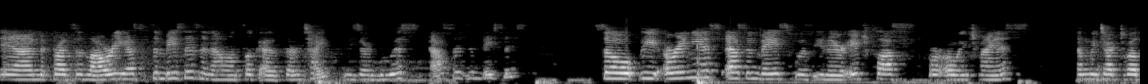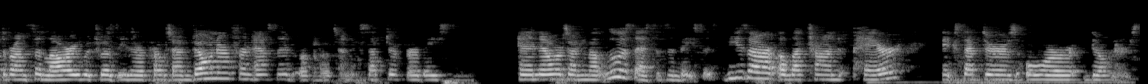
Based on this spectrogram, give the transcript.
and Bronsted-Lowry acids and bases, and now let's look at a third type. These are Lewis acids and bases. So the Arrhenius acid base was either H plus or OH minus, and we talked about the Bronsted-Lowry, which was either a proton donor for an acid or proton acceptor for a base. And now we're talking about Lewis acids and bases. These are electron pair acceptors or donors.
